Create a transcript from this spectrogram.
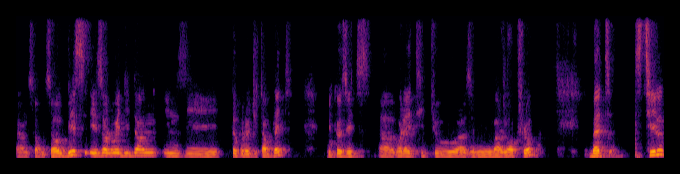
and so on. So this is already done in the topology template because it's uh, related to uh, the minimal workflow. But still,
